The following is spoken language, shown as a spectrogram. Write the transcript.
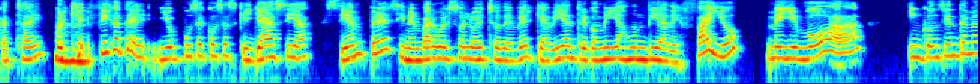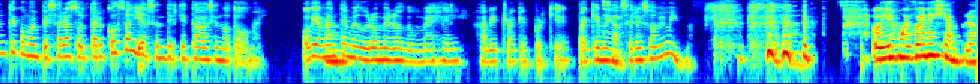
¿cachai? Porque fíjate, yo puse cosas que ya hacía siempre, sin embargo, el solo hecho de ver que había, entre comillas, un día de fallo, me llevó a inconscientemente como empezar a soltar cosas y a sentir que estaba haciendo todo mal. Obviamente Mm. me duró menos de un mes el habit tracker, porque ¿para qué me a Sí. hacer eso a mí misma? Total. Oye, es muy buen ejemplo.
